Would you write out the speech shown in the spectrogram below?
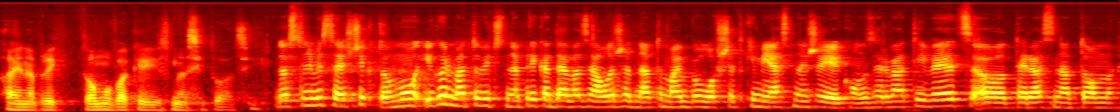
aj napriek tomu, v akej sme situácii. Dostaneme sa ešte k tomu. Igor Matovič napríklad dáva záležať na tom, aby bolo všetkým jasné, že je konzervatívec. Teraz na tom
